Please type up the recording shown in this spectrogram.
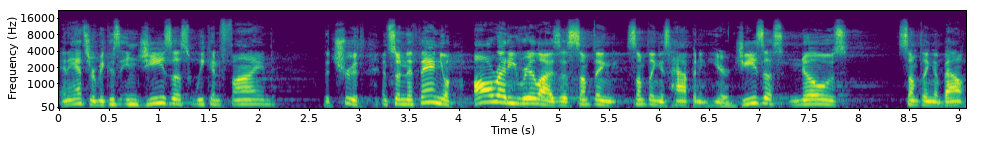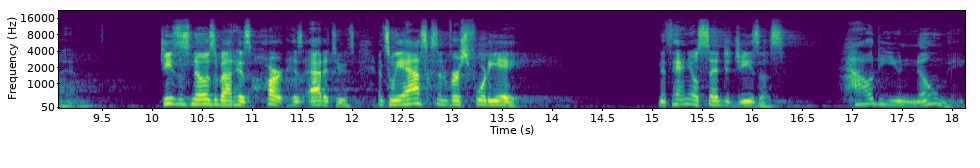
an answer because in Jesus we can find the truth. And so Nathanael already realizes something, something is happening here. Jesus knows something about him. Jesus knows about his heart, his attitudes. And so he asks in verse 48 Nathanael said to Jesus, How do you know me?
